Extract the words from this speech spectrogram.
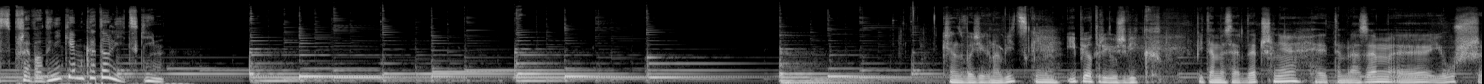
z przewodnikiem katolickim. Ksiądz Wojciech Nowicki i Piotr Jóźwik. Witamy serdecznie. Tym razem y, już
